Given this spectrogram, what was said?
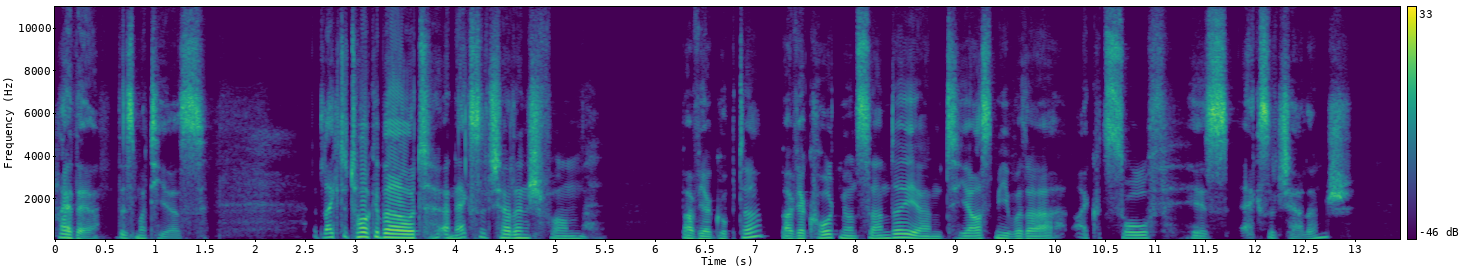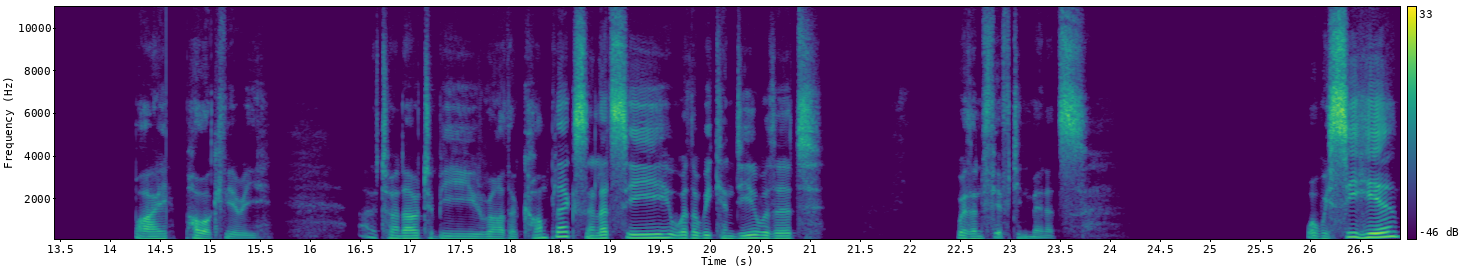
Hi there, this is Matthias. I'd like to talk about an Excel challenge from Bhavya Gupta. Bhavya called me on Sunday and he asked me whether I could solve his Excel challenge by Power Query. It turned out to be rather complex, and let's see whether we can deal with it within 15 minutes. What we see here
